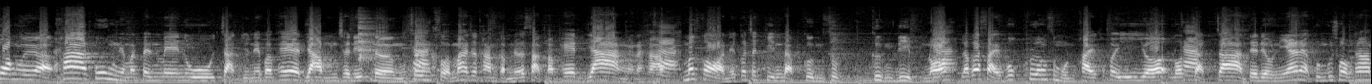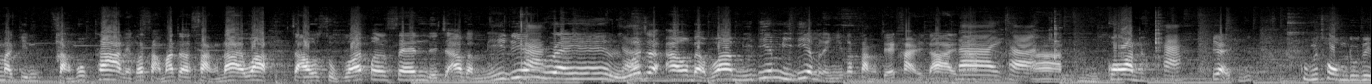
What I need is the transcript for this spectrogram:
วงเลยอะผ้ากุ้งเนี่ยมันเป็นเมนูจัดอยู่ในประเภทยำชนิดหนึ่งค่ะซึ่งส่วนมากจะทำกับเนื้อสัตว์ประเภทย่างอะนะครับ ค่ะ เมื่อก่อนเนี่ยก็จะกินแบบกึ่งสุก กึ่งดิบเนาะค่ะแล้วก็ใส่พวกเครื่องสมุนไพรเข้าไปเยอะๆ รสค่ะจัดจ้าน แต่เดี๋ยวนี้เนี่ยคุณผู้ชมถ้ามากินสั่งพวกพร่าเนี่ยก็สามารถจะสั่งได้ว่าจะเอาสุกร้อยเปอร์เซนต์หรือจะเอาแบบมีเดียมค่ะเรหรือว่าจะเอาแบบว่ามีเดียมมีเดียมอะไรอย่างงี้ก็สั่งเจ๊ไข่ได้นะได้ค่ะอ่าหมูก้อนค่ะพี่ใหญ่คุณผู้ชมดูสิ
